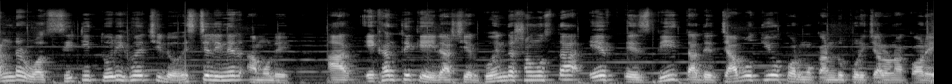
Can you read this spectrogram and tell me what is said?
আন্ডারওয়ার্ল্ড সিটি তৈরি হয়েছিল স্টেলিনের আমলে। আর এখান থেকেই রাশিয়ার গোয়েন্দা সংস্থা এফএসবি তাদের যাবতীয় কর্মকাণ্ড পরিচালনা করে।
